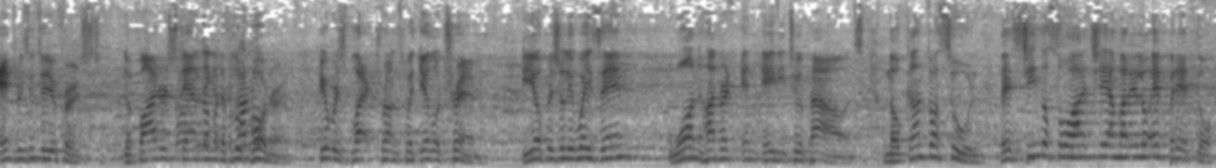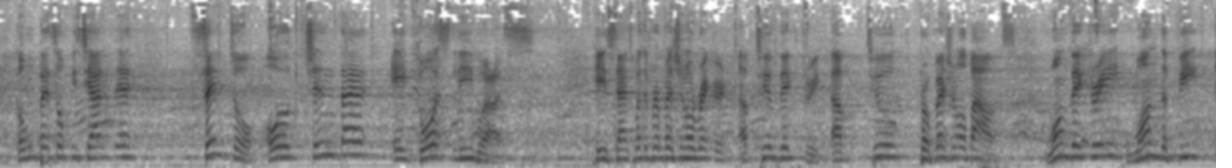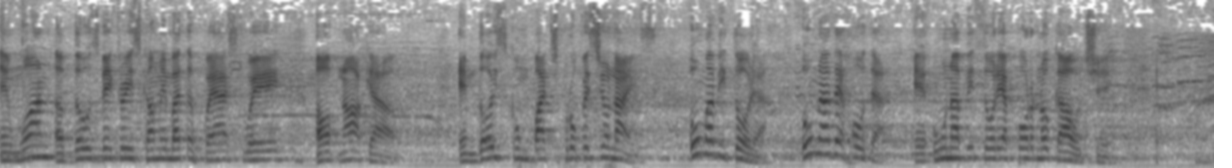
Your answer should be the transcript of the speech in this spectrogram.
Introducing to you first, the fighter standing in the blue corner. Here wears black trunks with yellow trim. He officially weighs in 182 pounds. No canto azul, vestindo su H amarelo e preto, con un peso oficial de 182 libras. He stands with a professional record of two victory, of two professional bouts. One victory, one defeat, and one of those victories coming by the fast way of knockout. En dos combates profesionais, uma vitória, uma derrota e una victoria por nocaute.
